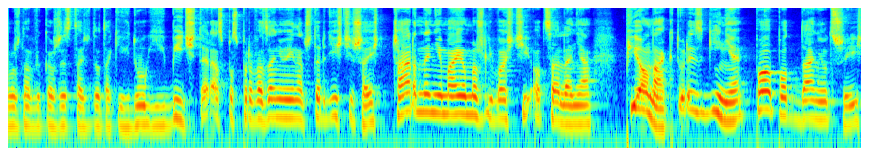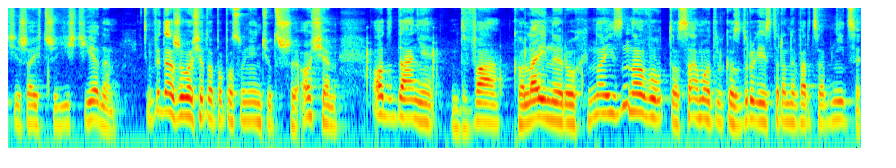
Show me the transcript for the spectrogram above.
można wykorzystać do takich długich bić. Teraz po sprowadzeniu jej na 46 czarne nie mają możliwości ocalenia piona, który zginie po poddaniu 36-31. Wydarzyło się to po posunięciu 3-8, oddanie 2, kolejny ruch, no i znowu to samo, tylko z drugiej strony warcabnicy.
